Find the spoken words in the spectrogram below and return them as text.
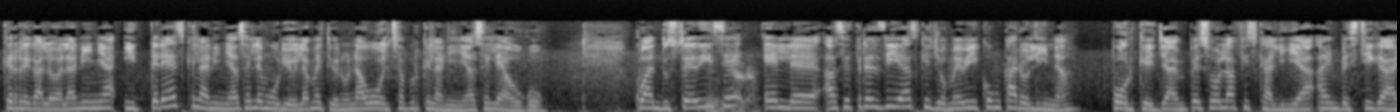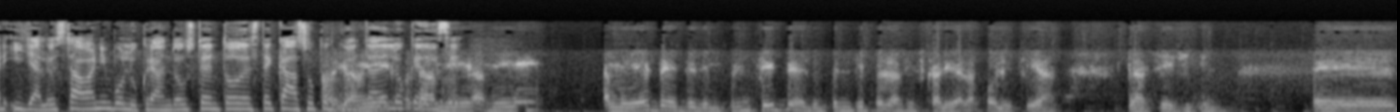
que regaló a la niña. Y tres, que la niña se le murió y la metió en una bolsa porque la niña se le ahogó. Cuando usted dice, el, eh, hace tres días que yo me vi con Carolina, porque ya empezó la fiscalía a investigar y ya lo estaban involucrando a usted en todo este caso por Oiga, cuenta mí- de lo o que sea, dice. a mí a mí desde, desde un principio desde un principio la fiscalía la policía la SIGIN eh,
